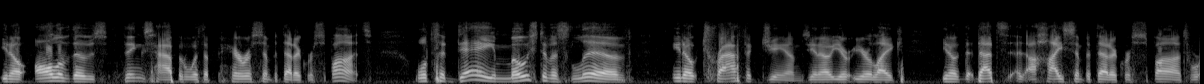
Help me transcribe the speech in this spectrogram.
you know, all of those things happen with a parasympathetic response. Well, today, most of us live you know, traffic jams. You know, you're you're like, you know, th- that's a high sympathetic response. We're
